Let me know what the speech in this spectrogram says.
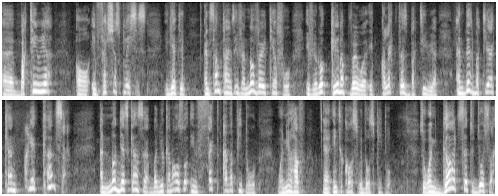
uh, bacteria or infectious places. You get it? And sometimes if you're not very careful, if you don't clean up very well, it collects this bacteria and this bacteria can create cancer. And not just cancer, but you can also infect other people when you have uh, intercourse with those people. So when God said to Joshua,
